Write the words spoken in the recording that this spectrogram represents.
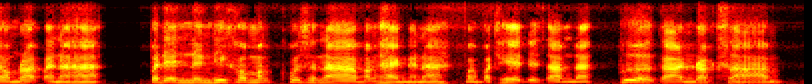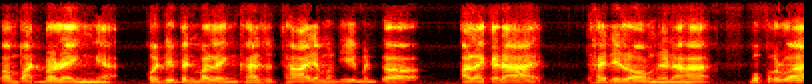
ยอมรับอะนะฮะประเด็นหนึ่งที่เขามักโฆษณาบางแห่งอะนะบางประเทศด้วยซ้ำนะเพื่อการรักษาบำบัดมะเร็งเนี่ยคนที่เป็นมะเร็งขั้นสุดท้ายเนี่ยบางทีมันก็อะไรก็ได้ให้ได้ลองเถอะนะฮะ ปรากฏว่า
